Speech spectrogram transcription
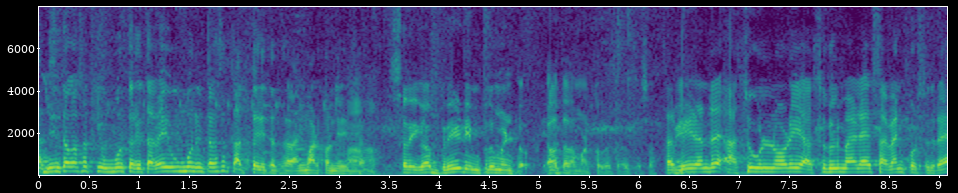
ಅದು ನಿಂತೋಗೋಸಕ್ಕೆ ಇವು ಮೂರು ಕರೀತವೆ ಇವು ಮೂರು ನಿಂತೋಗೋಸಕ್ಕೆ ಅದು ಕರಿತದೆ ಸರ್ ಹಂಗೆ ಮಾಡ್ಕೊಂಡಿದ್ದೀವಿ ಸರ್ ಸರ್ ಈಗ ಬ್ರೀಡ್ ಇಂಪ್ರೂವ್ಮೆಂಟು ಯಾವ ಥರ ಮಾಡ್ಕೋಬೇಕಾಗುತ್ತೆ ಸರ್ ಸರ್ ಬ್ರೀಡ್ ಅಂದರೆ ಹಸುಗಳು ನೋಡಿ ಹಸುಗಳ ಮೇಲೆ ಸೆವೆನ್ ಕೊಡ್ಸಿದ್ರೆ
